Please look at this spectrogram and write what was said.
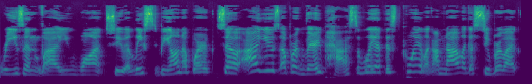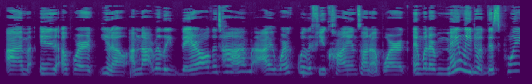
reason why you want to at least be on Upwork. So I use Upwork very passively at this point. Like I'm not like a super like I'm in Upwork, you know, I'm not really there all the time. I work with a few clients on Upwork and what I mainly do at this point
